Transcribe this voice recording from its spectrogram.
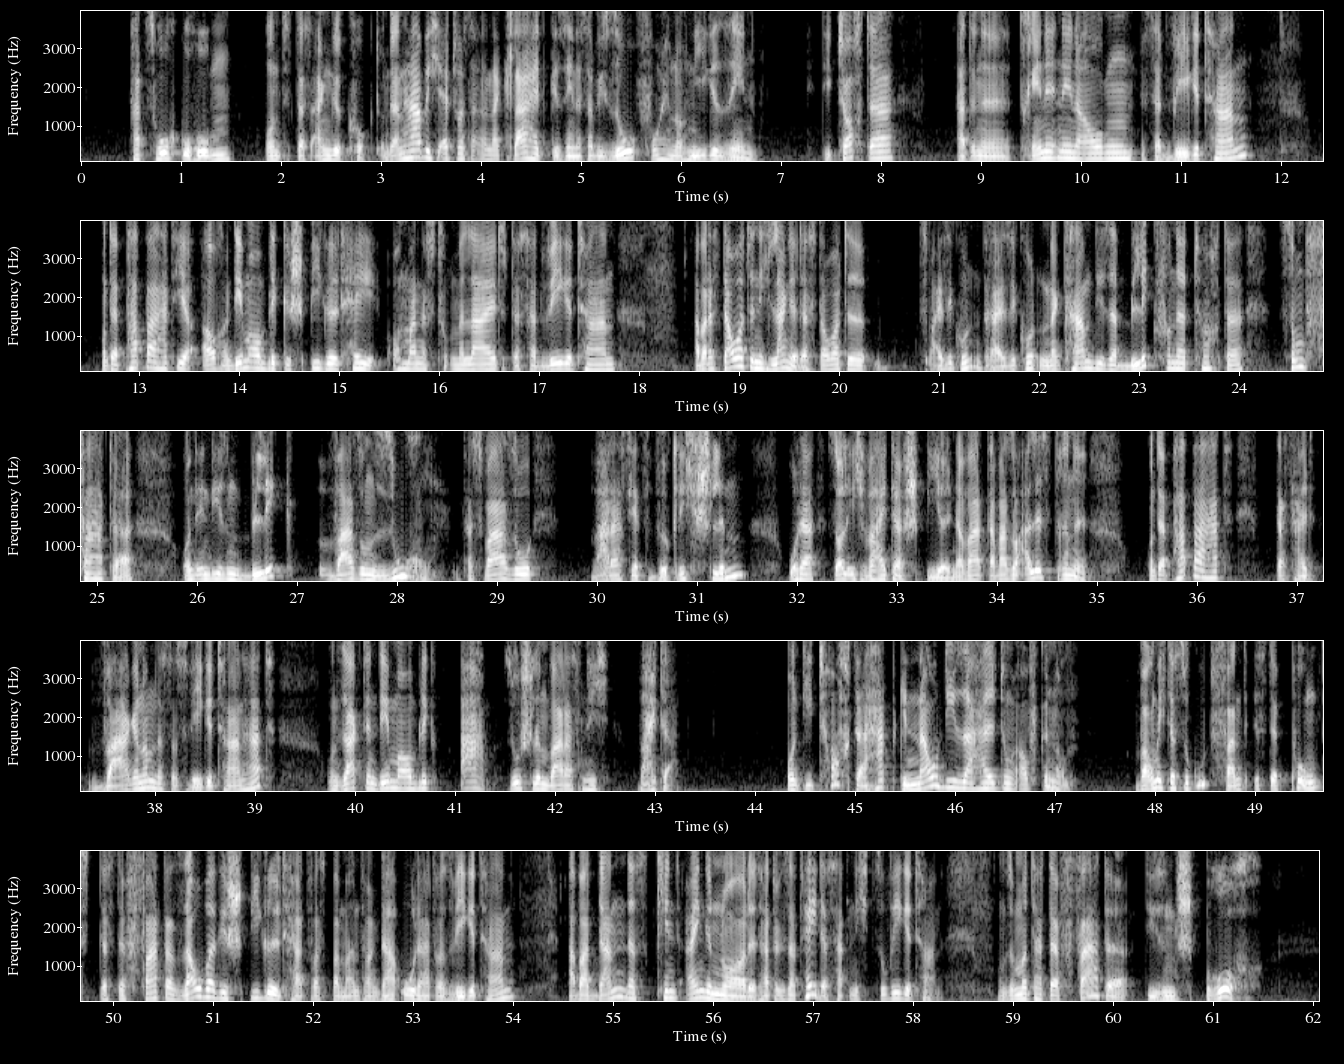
hat's hochgehoben und das angeguckt. Und dann habe ich etwas an einer Klarheit gesehen, das habe ich so vorher noch nie gesehen. Die Tochter hatte eine Träne in den Augen, es hat wehgetan. Und der Papa hat ihr auch in dem Augenblick gespiegelt, hey, oh Mann, das tut mir leid, das hat wehgetan. Aber das dauerte nicht lange, das dauerte Zwei Sekunden, drei Sekunden. Und dann kam dieser Blick von der Tochter zum Vater und in diesem Blick war so ein Suchen. Das war so, war das jetzt wirklich schlimm oder soll ich weiterspielen? Da war, da war so alles drinne. Und der Papa hat das halt wahrgenommen, dass das wehgetan hat und sagt in dem Augenblick, ah, so schlimm war das nicht, weiter. Und die Tochter hat genau diese Haltung aufgenommen. Warum ich das so gut fand, ist der Punkt, dass der Vater sauber gespiegelt hat, was beim Anfang da oder hat was wehgetan, aber dann das Kind eingenordet hat und gesagt, hey, das hat nicht so wehgetan. Und somit hat der Vater diesen Spruch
